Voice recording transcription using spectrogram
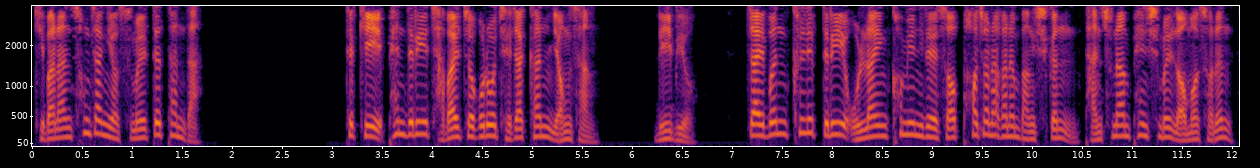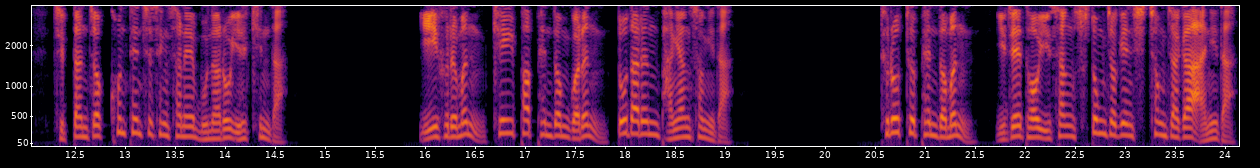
기반한 성장이었음을 뜻한다. 특히 팬들이 자발적으로 제작한 영상, 리뷰, 짧은 클립들이 온라인 커뮤니티에서 퍼져나가는 방식은 단순한 팬심을 넘어서는 집단적 콘텐츠 생산의 문화로 읽힌다. 이 흐름은 K-팝 팬덤과는 또 다른 방향성이다. 트로트 팬덤은 이제 더 이상 수동적인 시청자가 아니다.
